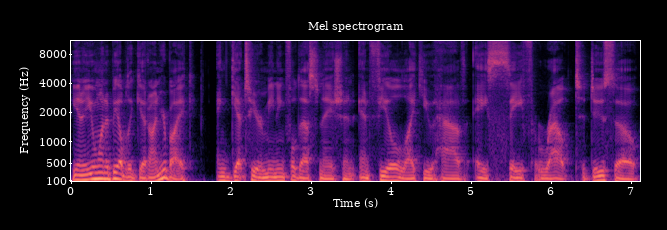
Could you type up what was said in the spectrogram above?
you know, you want to be able to get on your bike and get to your meaningful destination and feel like you have a safe route to do so.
